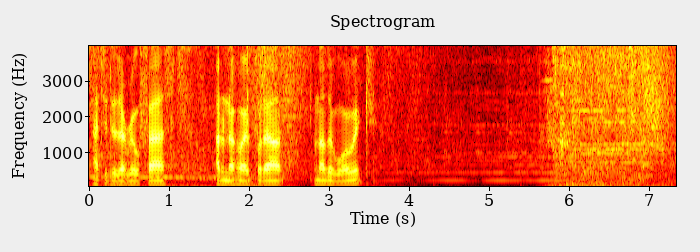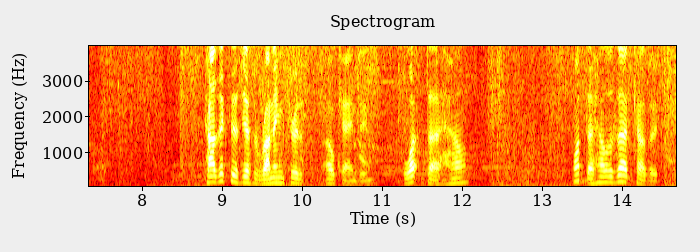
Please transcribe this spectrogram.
I had to do that real fast. I don't know who I put out. Another Warwick. Kha'Zix is just running through the... Okay, dude. What the hell? What the hell is that, Kha'Zix?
